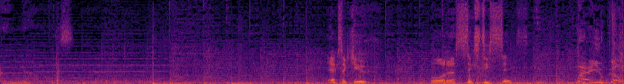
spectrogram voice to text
Who knows? Execute. Order 66. Where are you going?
